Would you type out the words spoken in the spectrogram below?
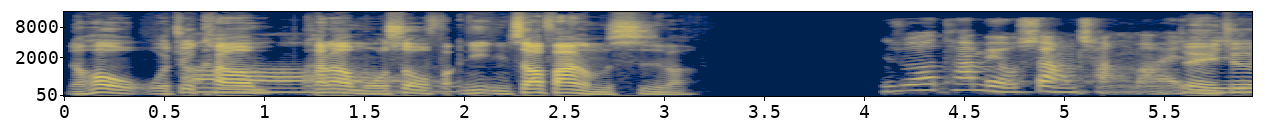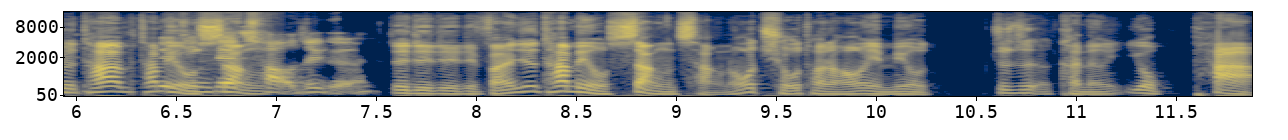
然后我就看到、哦、看到魔兽发，你你知道发生什么事吗？你说他没有上场吗？还是对，就是他他没有上炒这个，对对对对，反正就是他没有上场，然后球团好像也没有，就是可能又怕。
